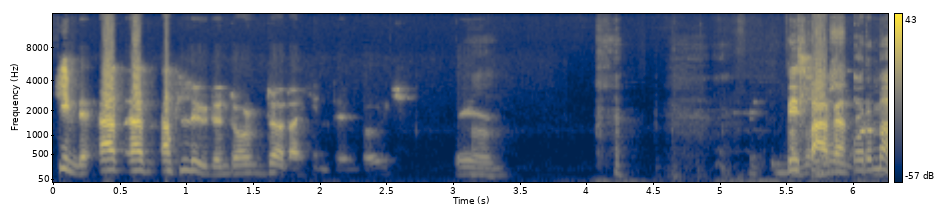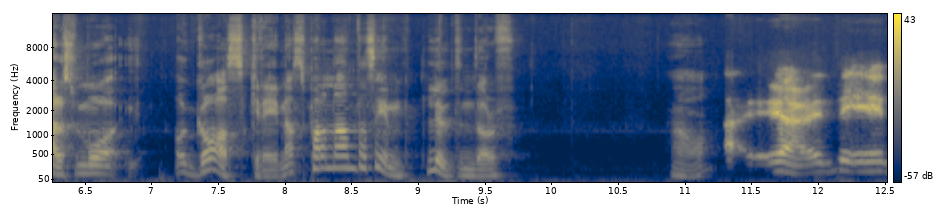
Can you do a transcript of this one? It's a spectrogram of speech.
Hinder, att, att, att Ludendorff dödar Hindenburg. Det är... Bisarrt Alltså, ändå. och de här små gasgrejerna som han andas in. Ludendorff. Ja. Ja, det,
